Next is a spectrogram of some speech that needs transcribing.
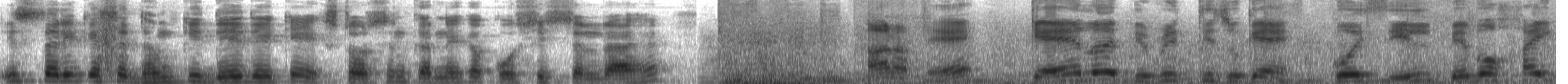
इस तरीके से धमकी दे दे के एक्सटॉर्शन करने का कोशिश चल रहा है আনহাতে কে এলই বিবৃতি যোগে কৈছিল ব্যৱসায়িক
